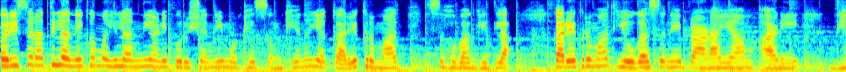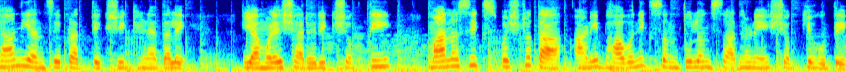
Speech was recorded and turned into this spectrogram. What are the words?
परिसरातील अनेक महिलांनी आणि पुरुषांनी मोठ्या संख्येनं या कार्यक्रमात सहभाग घेतला. कार्यक्रमात योगासने प्राणायाम आणि ध्यान यांचे प्रात्यक्षिक घेण्यात आले. यामुळे शारीरिक शक्ती मानसिक स्पष्टता आणि भावनिक संतुलन साधणे शक्य होते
